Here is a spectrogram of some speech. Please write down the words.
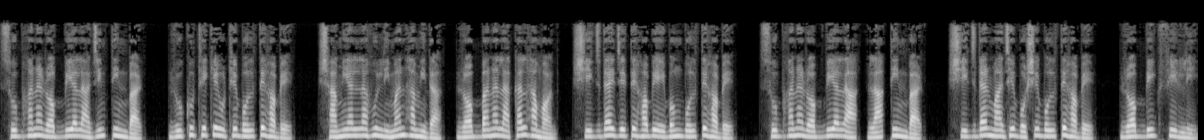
সুবহানা রব্বিয়াল আজিম তিনবার, রুকু থেকে উঠে বলতে হবে স্বামীআল্লাহু লিমান হামিদা, রব্বানা লাকাল হামদ, সিজদায় যেতে হবে এবং বলতে হবে সুবহানা রব্বিয়াল আ লা তিনবার। সিজদার মাঝে বসে বলতে হবে রব্বিগ ফিরলি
